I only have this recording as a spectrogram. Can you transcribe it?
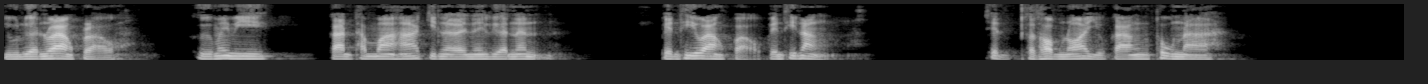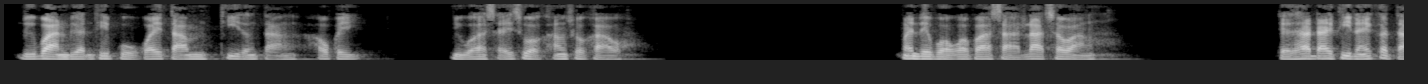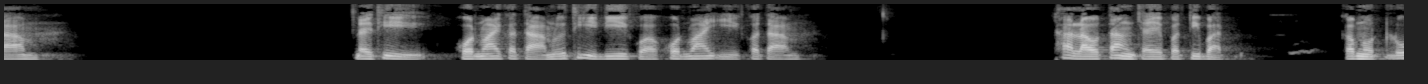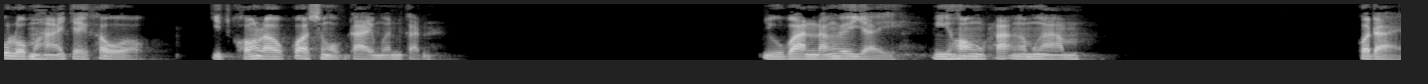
อยู่เรือนว่างเปล่า คือไม่มีการทำมาหากินอะไรในเรือนนั้น เป็นที่ว่างเปล่า เป็นที่นั่ง เช่นกระท่อมน้อยอยู่กลางทุ่งนา หรือบ้านเรือนที่ปลูกไว้ตามที่ต่างๆ เขาไป อยู่อาศัยชั่วครั้งชั่วคราว ไม่ได้บอกว่าปราสาทราชสว่าง แต่ถ้าได้ที่ไหนก็ตาม ได้ที่โคนไม้ก็ตาม หรือที่ดีกว่าโคนไม้อีกก็ตาม ถ้าเราตั้งใจปฏิบัติกำหนดรู้ลมหายใจเข้าออก จิตของเราก็สงบได้เหมือนกัน อยู่บ้านหลังใหญ่ๆมีห้องพระงามๆก็ได้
